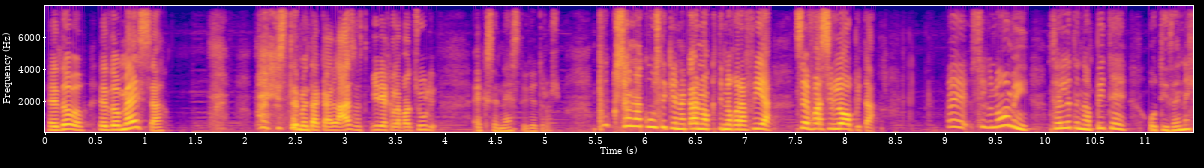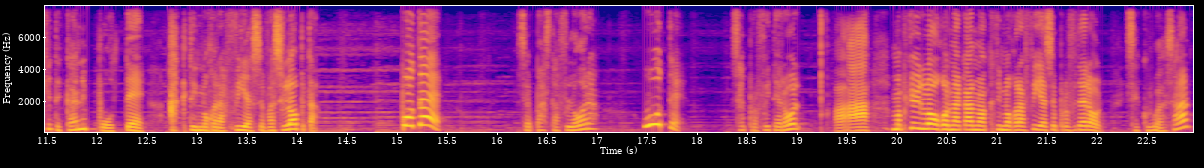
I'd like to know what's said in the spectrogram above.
εδώ, εδώ μέσα. Είστε με τα καλά σας, κύριε Χλαπατσούλη. Εξενέστη ο γιατρός. Πού ξανακούστηκε να κάνω ακτινογραφία σε βασιλόπιτα; Ε, συγγνώμη, θέλετε να πείτε ότι δεν έχετε κάνει ποτέ ακτινογραφία σε βασιλόπιτα; Ποτέ! Σε πάστα φλόρα, ούτε. Σε προφιτερόλ; Α, μα ποιο λόγο να κάνω ακτινογραφία σε προφιτερόλ; Σε κρουασάν,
